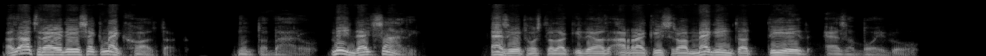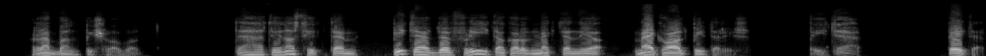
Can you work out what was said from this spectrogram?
Az átrejdészek meghaltak, mondta Báró. Mindegy, Száli. Ezért hoztalak ide az Arrakisra, megint a tiéd ez a bolygó. Rabban pislogott. Tehát én azt hittem, Peter de Freet akarod megtenni a... Meghalt Peter is. Peter. Péter.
